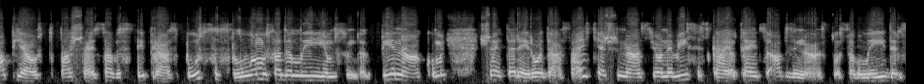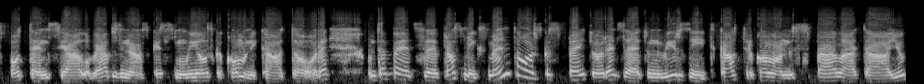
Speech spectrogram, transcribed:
apjaust pašai savas stiprās puses, lomu sadalījums un pienākumi. Šeit arī rodās aizķeršanās, jo ne visi, kā jau teicu, apzinās to savu līderes potenciālu vai apzinās, ka esmu lieliska komunikātore. Un tāpēc eh, prasmīgs mentors, kas spēj to redzēt un virzīt katru komandas spēlētāju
